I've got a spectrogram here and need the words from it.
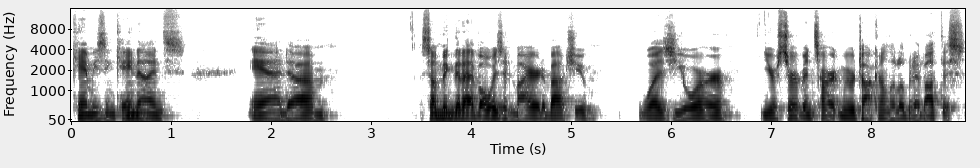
Camis and Canines. And um, something that I've always admired about you was your your servant's heart. And we were talking a little bit about this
